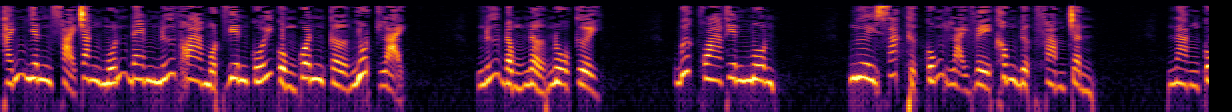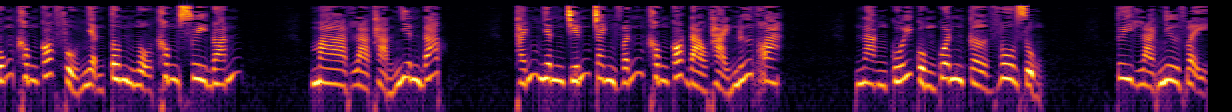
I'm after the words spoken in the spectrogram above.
thánh nhân phải chăng muốn đem nữ hoa một viên cuối cùng quân cờ nhốt lại, nữ đồng nở nụ cười, bước qua thiên môn, ngươi xác thực cũng lại về không được phàm trần, nàng cũng không có phủ nhận tôn ngộ không suy đoán, mà là thản nhiên đáp, thánh nhân chiến tranh vẫn không có đào thải nữ hoa, nàng cuối cùng quân cờ vô dụng, tuy là như vậy,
